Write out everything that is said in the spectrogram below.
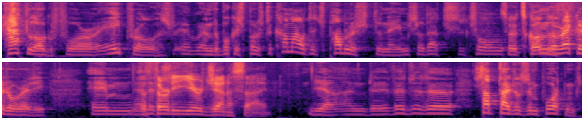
Catalog for April has- when the book is supposed to come out it's published the name so that's it's all So it's called on the the, record already um, The Thirty Year Genocide. Yeah, and uh, the, the, the subtitle's important.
